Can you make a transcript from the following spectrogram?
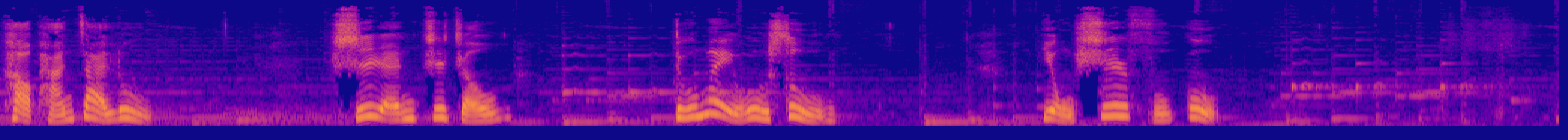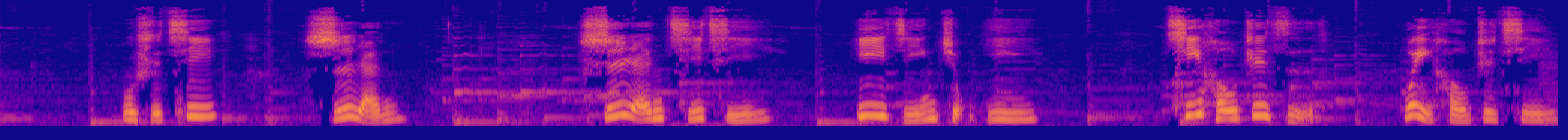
考盘在路，识人之轴，独寐勿诉，永失弗故。五十七，十人。十人其其衣锦迥衣。齐侯之子，魏侯之妻。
